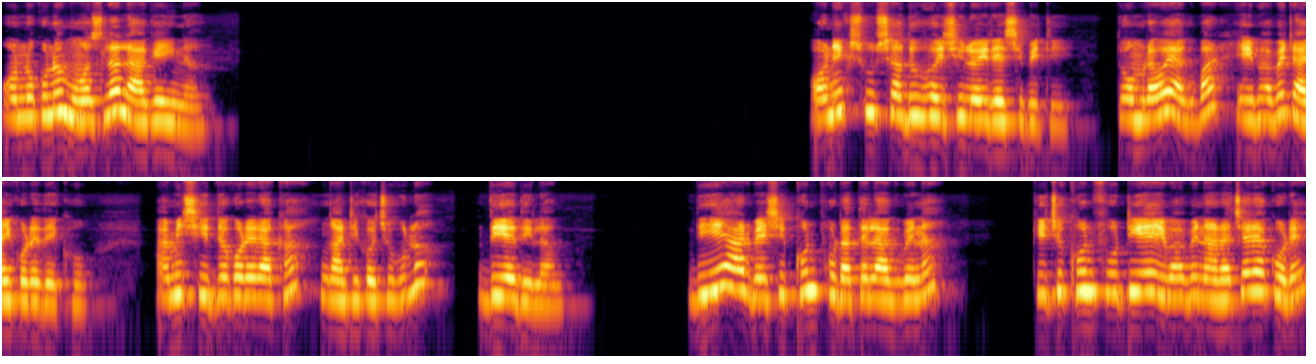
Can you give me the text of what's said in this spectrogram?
অন্য কোনো মশলা লাগেই না। অনেক সুস্বাদু হয়েছিল এই রেসিপিটি। তোমরাও একবার এইভাবে ট্রাই করে দেখো। আমি সিদ্ধ করে রাখা গাঁটি, কচুগুলো দিয়ে দিলাম। দিয়ে আর বেশিক্ষণ ফোটাতে লাগবে না। কিছুক্ষণ ফুটিয়ে এইভাবে নাড়াচাড়া করে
